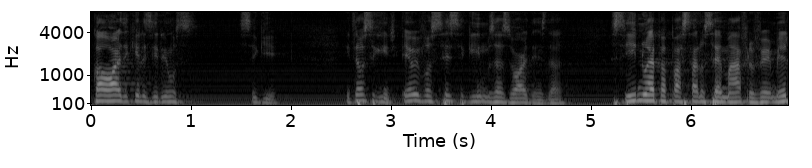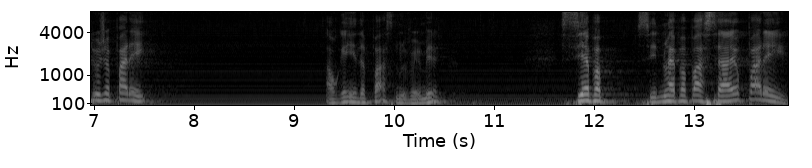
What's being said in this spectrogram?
Qual ordem que eles iriam seguir? Então é o seguinte: eu e você seguimos as ordens. Da, se não é para passar no semáforo vermelho, eu já parei. Alguém ainda passa no vermelho? Se, é pra, se não é para passar, eu parei.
